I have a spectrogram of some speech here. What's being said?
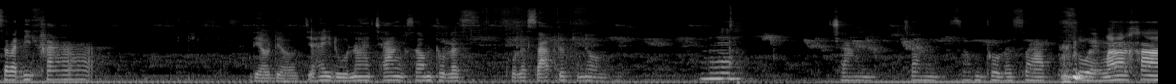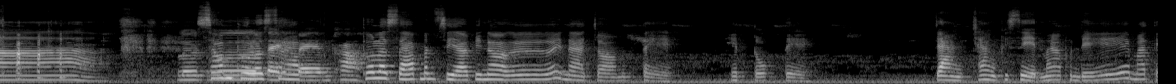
สวัสดีค่ะ เดี๋ยวเดี๋ยวจะให้ดูหน้าช่างซ่อมโทรศโทรศัพท์ด้วยพี่น้อง ช่างช่างซ่อมโทรศัพท์ สวยมากค่ะเลิศซ่อมโทรศัพท์ แตกแตนค่ะ โทรศัพท์มันเสียพี่น้องเอ้ยหน้าจอมันแตกเฮ็ดตกแตกจ้างช่างพิเศษมากพุ่นเด้ มาแต่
